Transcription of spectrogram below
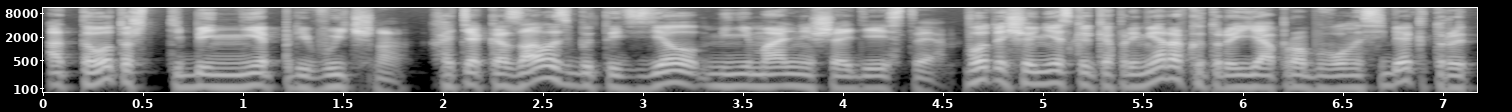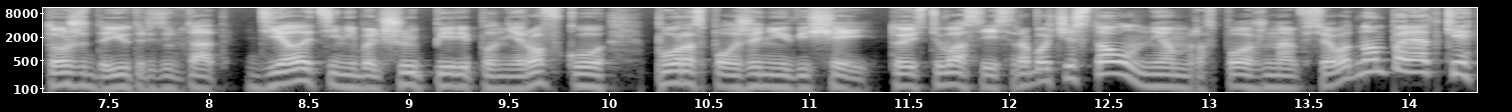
от того, то, что тебе непривычно. Хотя казалось бы, ты сделал минимальнейшее действие. Вот еще несколько примеров, которые я пробовал на себе, которые тоже дают результат. Делайте небольшую перепланировку по расположению вещей. То есть у вас есть рабочий стол, на нем расположено все в одном порядке.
